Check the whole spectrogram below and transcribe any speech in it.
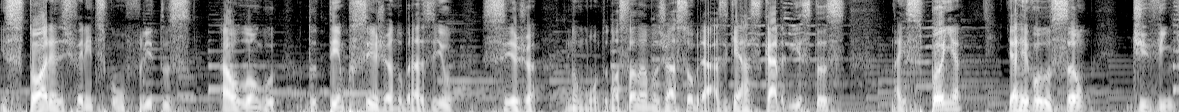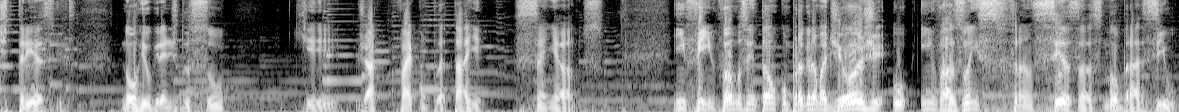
histórias, diferentes conflitos ao longo do tempo, seja no Brasil, seja no mundo. Nós falamos já sobre as guerras carlistas na Espanha e a Revolução de 23 no Rio Grande do Sul, que já vai completar aí 100 anos. Enfim, vamos então com o programa de hoje, o Invasões Francesas no Brasil.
